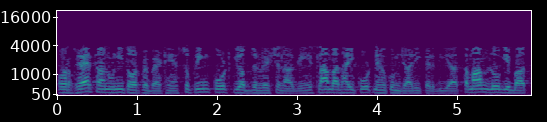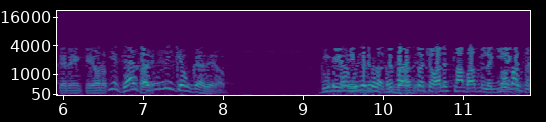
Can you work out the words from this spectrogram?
اور غیر قانونی طور پہ بیٹھے ہیں سپریم کورٹ کی آبزرویشن آ گئی اسلام آباد ہائی کورٹ نے حکم جاری کر دیا تمام لوگ یہ بات کر رہے ہیں کہ اور یہ غیر قانونی کیوں کہہ رہے ہیں آپ؟ کیونکہ ایک سو۔ چوالیس اسلام آباد میں لگی ہے مطلب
